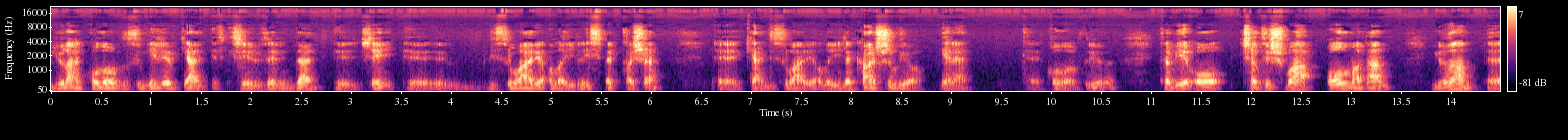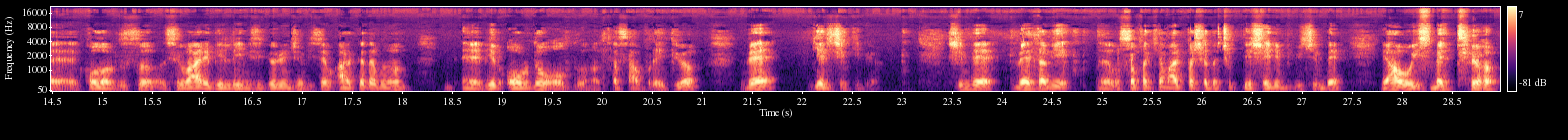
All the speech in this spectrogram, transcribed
Yunan kol ordusu gelirken Eskişehir üzerinden e, şey e, bir süvari alayıyla İsmet Paşa e, kendi süvari alayıyla karşılıyor gelen e, kol orduyu. Tabii o çatışma olmadan Yunan e, kol ordusu süvari birliğimizi görünce bizim arkada bunun e, bir ordu olduğunu tasavvur ediyor ve geri çekiliyor. Şimdi ve tabii e, Mustafa Kemal Paşa da çok neşeli bir biçimde yahu İsmet diyor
